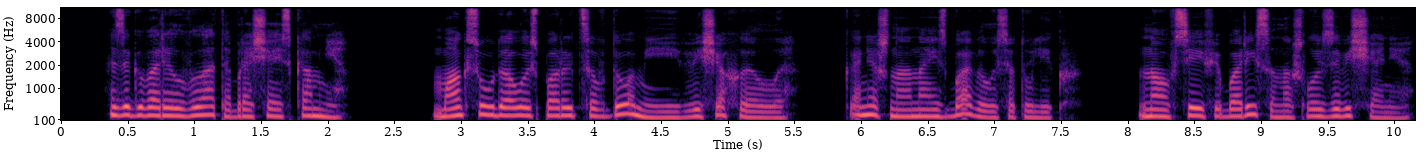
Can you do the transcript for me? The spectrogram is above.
— заговорил Влад, обращаясь ко мне. Максу удалось порыться в доме и в вещах Эллы. Конечно, она избавилась от улик. Но в сейфе Бориса нашлось завещание,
